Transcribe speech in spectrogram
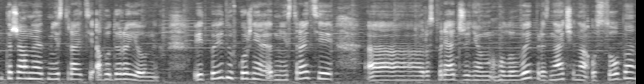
державної адміністрації, або до районних. Відповідно, в кожній адміністрації е, розпорядженням голови призначена особа,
